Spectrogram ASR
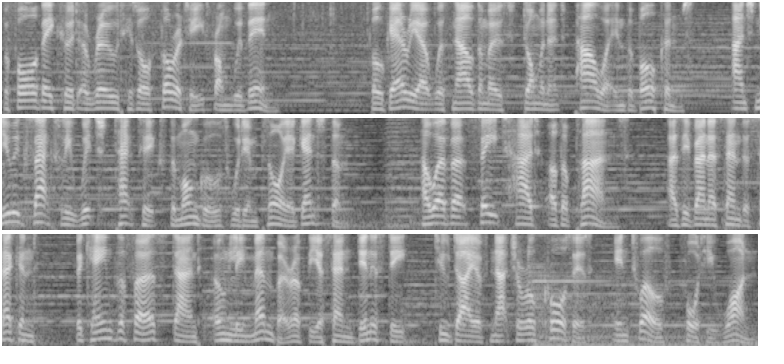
before they could erode his authority from within. Bulgaria was now the most dominant power in the Balkans, and knew exactly which tactics the Mongols would employ against them. However, fate had other plans, as Ivan Asen II became the first and only member of the Asen dynasty to die of natural causes in 1241.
